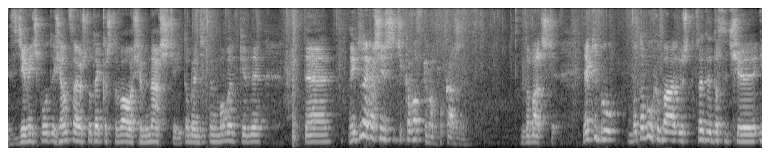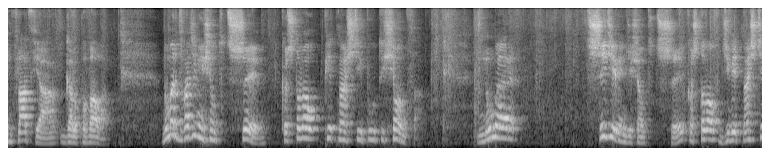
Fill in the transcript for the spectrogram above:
Z 9,5 tysiąca już tutaj kosztowało 18 i to będzie ten moment, kiedy te... No i tutaj właśnie jeszcze ciekawostkę Wam pokażę. Zobaczcie. Jaki był, bo to był chyba już wtedy dosyć e, inflacja galopowała. Numer 293 kosztował 15,5 tysiąca. Numer 393 kosztował 19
